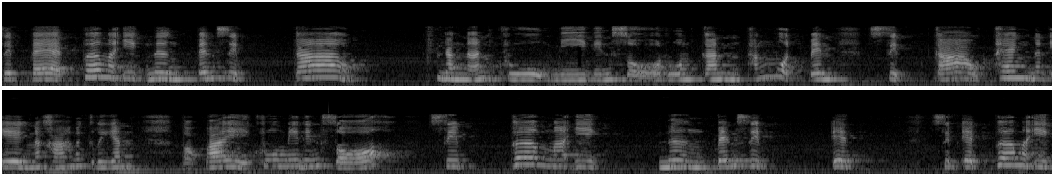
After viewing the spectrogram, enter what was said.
18 เพิ่มมาอีก 1 เป็น 19 ดังนั้นครูมีดินโสรวมกันทั้งหมดเป็น 19 แท่งนั่นเองนะคะ นักเรียน ต่อไปครูมีดินโส 10 เพิ่มมาอีก 1 เป็น 11 11 เพิ่มมาอีก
